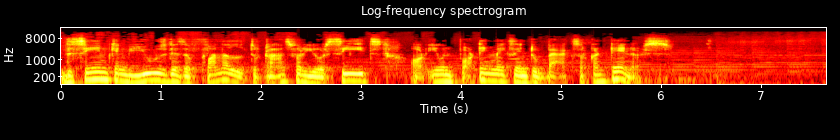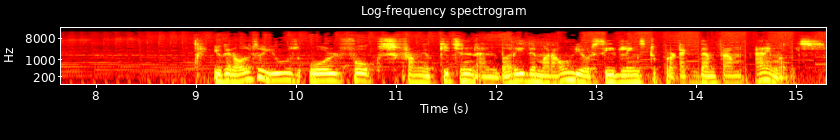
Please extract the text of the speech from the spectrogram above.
The same can be used as a funnel to transfer your seeds or even potting mix into bags or containers. You can also use old forks from your kitchen and bury them around your seedlings to protect them from animals.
